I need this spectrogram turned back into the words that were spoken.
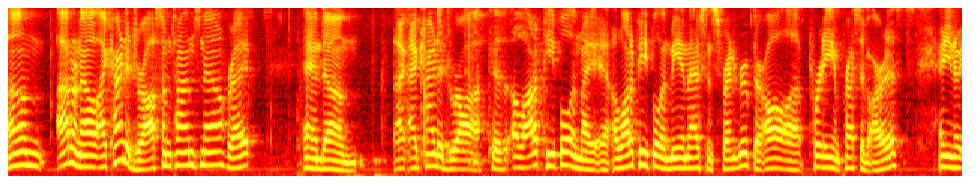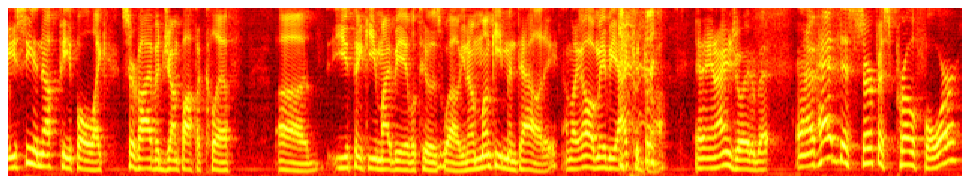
Um, I don't know. I kind of draw sometimes now, right? And um, I, I kind of draw because a lot of people in my a lot of people in me and Madison's friend group, they're all uh, pretty impressive artists. And you know, you see enough people like survive a jump off a cliff. Uh, you think you might be able to as well. You know, monkey mentality. I'm like, oh, maybe I could draw, and, and I enjoyed it a bit. And I've had this Surface Pro 4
